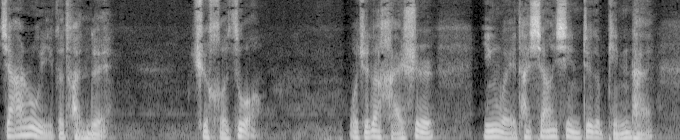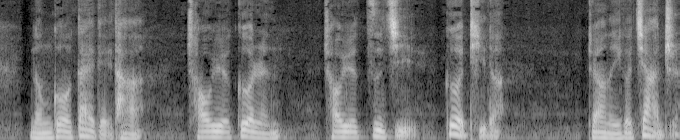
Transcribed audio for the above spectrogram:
加入一个团队去合作？我觉得还是因为他相信这个平台能够带给他。超越个人、超越自己个体的这样的一个价值，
